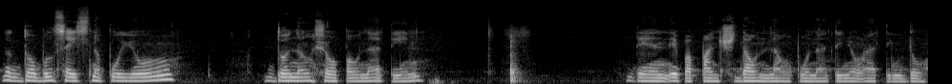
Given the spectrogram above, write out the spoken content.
nag-double size na po yung do ng siopaw natin. Then, ipa-punch down lang po natin yung ating dough.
